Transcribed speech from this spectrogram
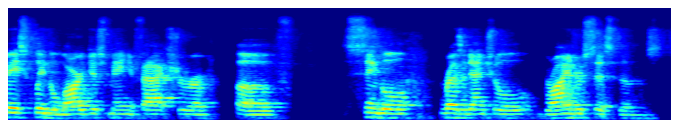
basically the largest manufacturer of single residential grinder systems.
